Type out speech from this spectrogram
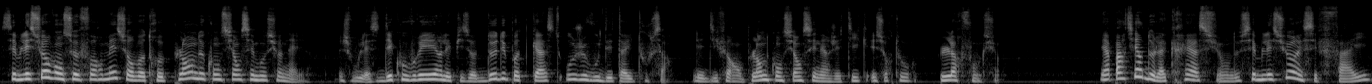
Ces blessures vont se former sur votre plan de conscience émotionnelle. Je vous laisse découvrir l'épisode 2 du podcast où je vous détaille tout ça, les différents plans de conscience énergétique et surtout leurs fonctions. Et à partir de la création de ces blessures et ces failles,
